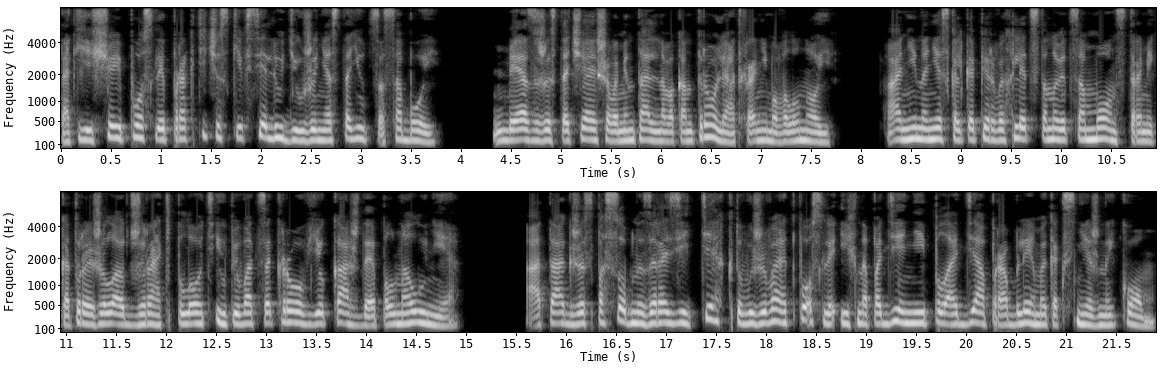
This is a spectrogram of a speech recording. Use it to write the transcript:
так еще и после практически все люди уже не остаются собой. Без жесточайшего ментального контроля от хранимого луной Они на несколько первых лет становятся монстрами, которые желают жрать плоть и упиваться кровью каждое полнолуние, а также способны заразить тех, кто выживает после их нападений, плодя проблемы, как снежный ком.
